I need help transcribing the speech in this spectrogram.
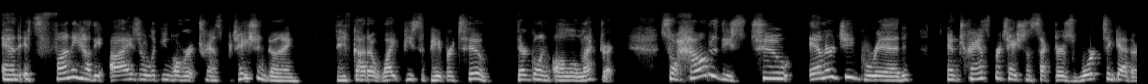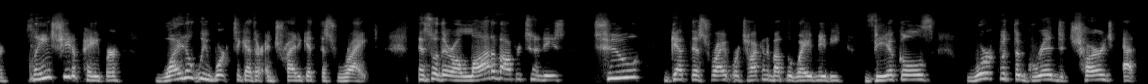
And it's funny how the eyes are looking over at transportation going, they've got a white piece of paper too. They're going all electric. So, how do these two energy grid and transportation sectors work together? Clean sheet of paper. Why don't we work together and try to get this right? And so, there are a lot of opportunities to get this right. We're talking about the way maybe vehicles work with the grid to charge at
